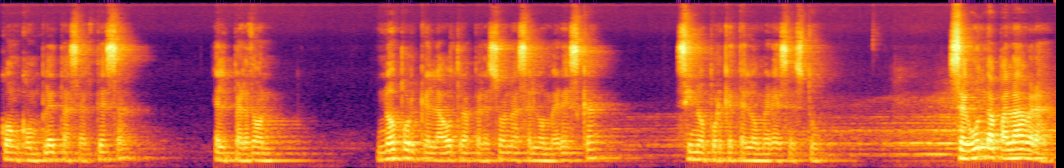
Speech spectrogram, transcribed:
con completa certeza el perdón, no porque la otra persona se lo merezca, sino porque te lo mereces tú. Segunda palabra,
